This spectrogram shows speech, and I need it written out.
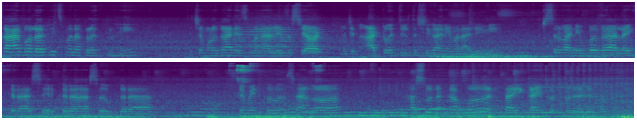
काय बोलावं हेच मला कळत नाही. त्याच्यामुळे गाणेच म्हणाले जसे आठ म्हणजे आठवतील तशी गाणी म्हणाले मी. सर्वांनी बघा लाईक करा शेअर करा सब करा. कमेंट करून सांगा. हसू नका पण ताई काय पण म्हणाल्या म्हणून?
